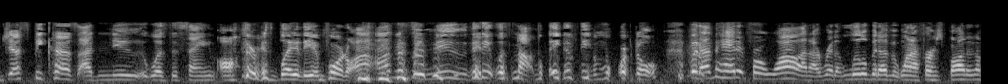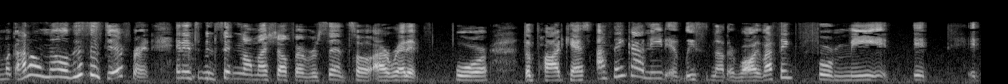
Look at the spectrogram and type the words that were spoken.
just because I knew it was the same author as Blade of the Immortal. I obviously knew that it was not Blade of the Immortal, but I've had it for a while, and I read a little bit of it when I first bought it. I'm like, I don't know, this is different, and it's been sitting on my shelf ever since. So I read it for the podcast. I think I need at least another volume. I think for me, it it, it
